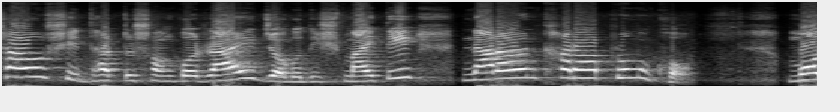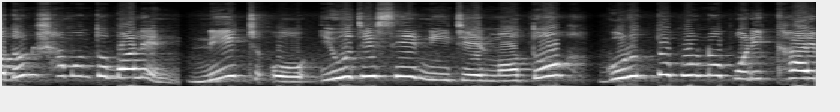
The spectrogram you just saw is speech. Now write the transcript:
সাউ, সিদ্ধার্থ শঙ্কর রায়, জগদীশ মাইতি, নারায়ণ খাড়া প্রমুখ। মদন সামন্ত বলেন, নিট ও ইউজিসি নিটের মতো গুরুত্বপূর্ণ পরীক্ষায়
